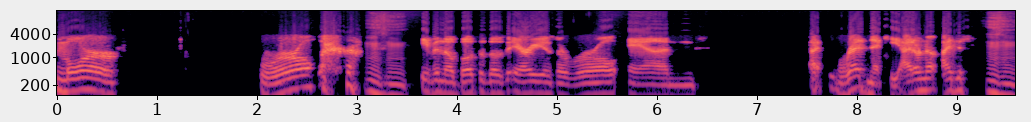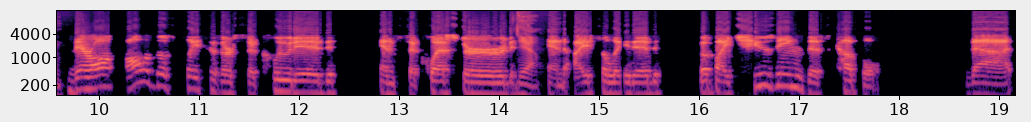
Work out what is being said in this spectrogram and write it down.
more rural, mm-hmm. even though both of those areas are rural and uh, rednecky. I don't know. I just Mm-hmm. they're all all of those places are secluded and sequestered Yeah. and isolated. But by choosing this couple that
